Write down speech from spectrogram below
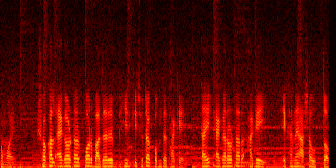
সময়। সকাল এগারোটার পর বাজারের ভিড় কিছুটা কমতে থাকে, তাই এগারোটার আগেই এখানে আসা উত্তম।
